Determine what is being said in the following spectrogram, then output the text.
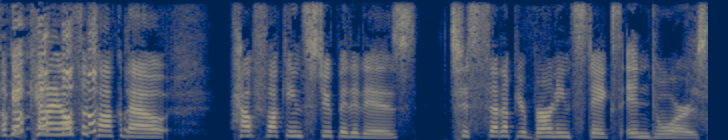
Okay, can I also talk about how fucking stupid it is to set up your burning stakes indoors?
